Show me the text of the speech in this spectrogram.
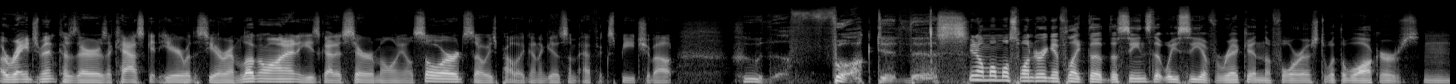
arrangement because there's a casket here with the CRM logo on it. He's got a ceremonial sword, so he's probably going to give some epic speech about who the fuck did this. You know, I'm almost wondering if like the the scenes that we see of Rick in the forest with the walkers Hmm.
